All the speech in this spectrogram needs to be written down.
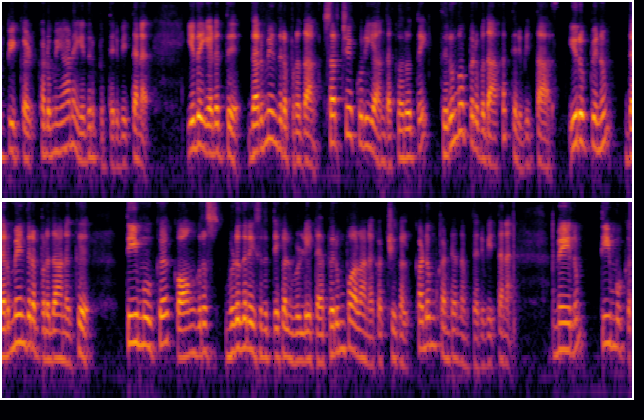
எம்பிக்கள் கடுமையான எதிர்ப்பு தெரிவித்தனர். இதையடுத்து தர்மேந்திர பிரதான் சர்ச்சைக்குரிய அந்த கருத்தை திரும்ப பெறுவதாக தெரிவித்தார். இருப்பினும் தர்மேந்திர பிரதானுக்கு திமுக காங்கிரஸ் விடுதலை சிறுத்தைகள் உள்ளிட்ட பெரும்பாலான கட்சிகள் கடும் கண்டனம் தெரிவித்தன. மேலும் திமுக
